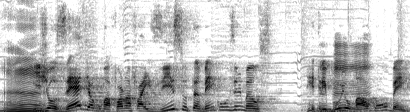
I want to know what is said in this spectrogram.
Ah. E José, de alguma forma, faz isso também com os irmãos. Retribui uhum. o mal com o bem.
